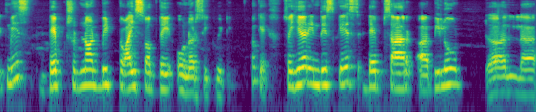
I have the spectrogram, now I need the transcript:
it means debt should not be twice of the owner's equity. Okay. So here in this case debts are uh, below uh,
